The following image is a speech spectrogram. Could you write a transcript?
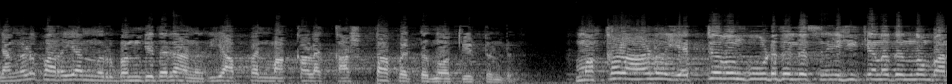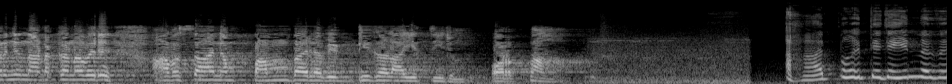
ഞങ്ങൾ പറയാൻ നിർബന്ധിതരാണ്. ഈ അപ്പൻ മക്കളെ കഷ്ടപ്പെട്ട് നോക്കിയിട്ടുണ്ട്. മക്കളാണ് ഏറ്റവും കൂടുതൽ സ്നേഹിക്കണതെന്നും പറഞ്ഞ് നടക്കണവര് അവസാനം പമ്പര വിഡ്ഢികളായി തീരും ഉറപ്പാ. ആത്മഹത്യ ചെയ്യുന്നത്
